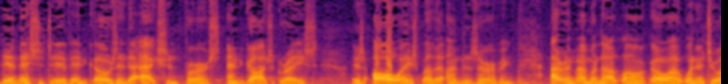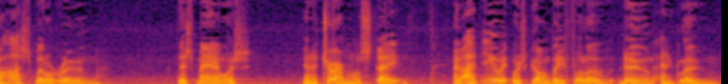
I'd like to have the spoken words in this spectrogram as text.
the initiative and goes into action first, and God's grace is always for the undeserving. I remember not long ago, I went into a hospital room. This man was in a terminal state, and I knew it was going to be full of doom and gloom.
